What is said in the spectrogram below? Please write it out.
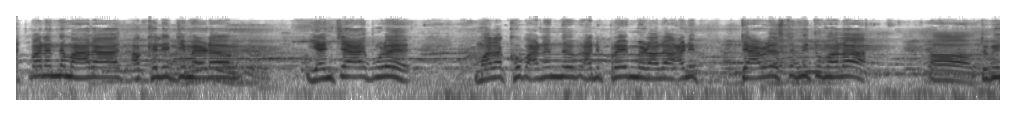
आत्मानंद महाराज अखिलेशजी मॅडम यांच्यामुळे मला खूप आनंद आणि प्रेम मिळालं. आणि त्यावेळेस तर मी तुम्हाला तुम्ही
